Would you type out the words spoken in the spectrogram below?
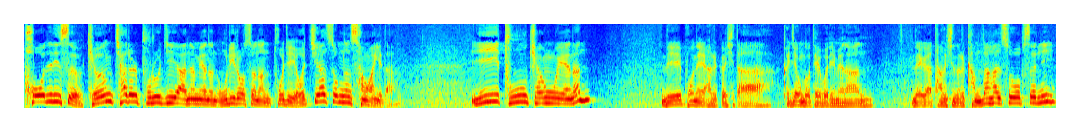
police, 경찰을 부르지 않으면 우리로서는 도저히 어찌할 수 없는 상황이다. 이 두 경우에는 내보내야 할 것이다. 그 정도 돼버리면은 내가 당신을 감당할 수 없으니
